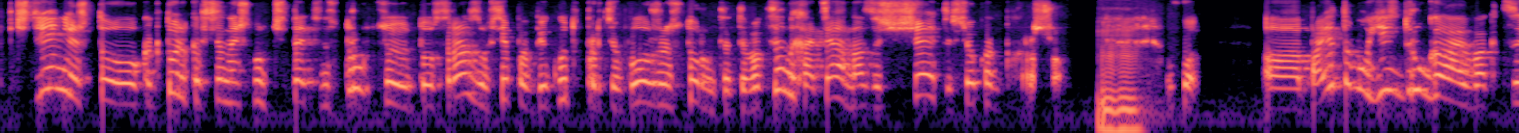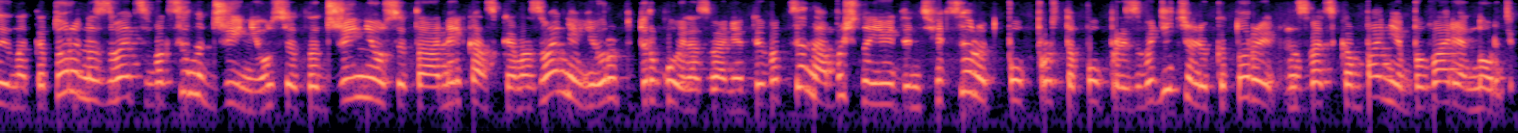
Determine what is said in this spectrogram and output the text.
впечатление, что как только все начнут читать инструкцию, то сразу все побегут в противоположную сторону этой вакцины, хотя она защищает, и все как бы хорошо. Угу. Вот. А, поэтому есть другая вакцина, которая называется вакцина Genius. Это Genius, это американское название, в Европе другое название этой вакцины. Обычно ее идентифицируют по, просто по производителю, который называется компания Bavaria Nordic.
